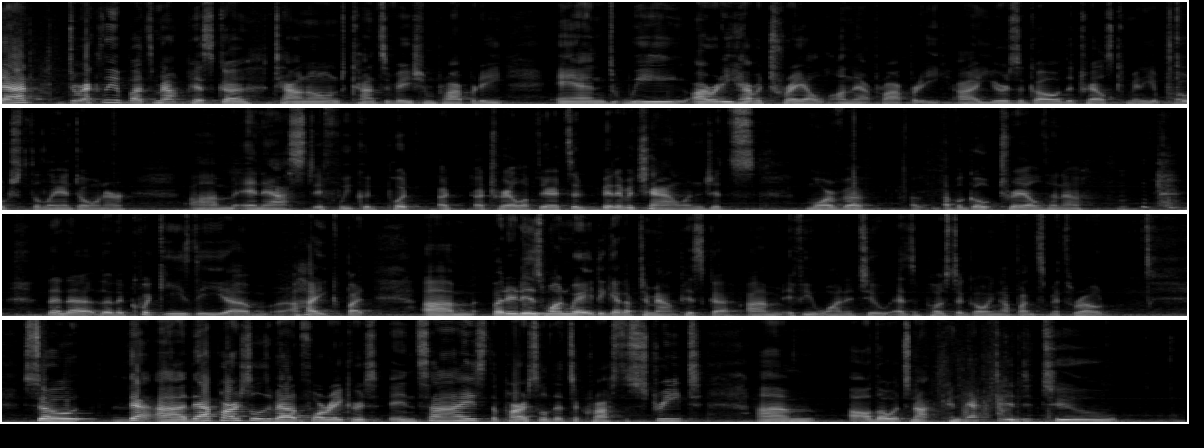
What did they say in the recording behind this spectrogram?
That directly abuts Mount Pisgah, town-owned conservation property, and we already have a trail on that property. Uh, years ago, the Trails Committee approached the landowner, um, and asked if we could put a, a trail up there. It's a bit of a challenge. It's more of a, of a goat trail than a, than a, than a quick, easy, um, hike, but, um, but it is one way to get up to Mount Pisgah, um, if you wanted to, as opposed to going up on Smith Road. So that, uh, that parcel is about four acres in size. The parcel that's across the street, um, although it's not connected to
